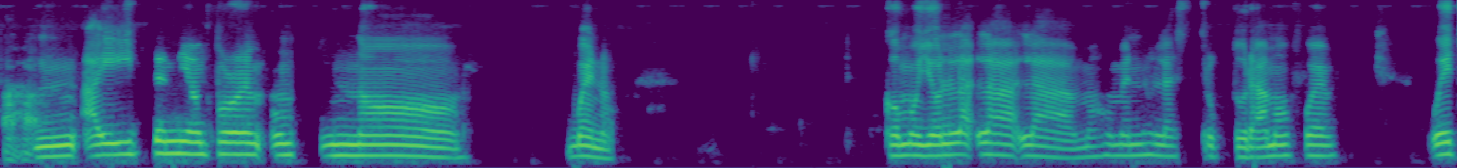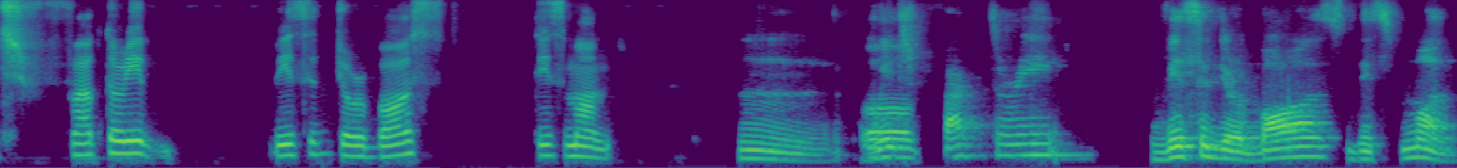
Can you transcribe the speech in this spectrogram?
Ajá. Mm, ahí tenía un problema, un- no, bueno, como yo la, la, la, más o menos la estructuramos fue, which factory visit your boss this month? Hmm. Which factory visit your boss this month?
